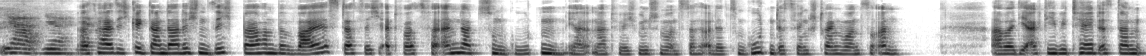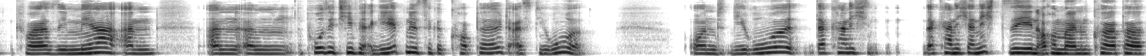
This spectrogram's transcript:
Ja, ja, Das heißt, ich kriege dann dadurch einen sichtbaren Beweis, dass sich etwas verändert zum Guten. Ja, natürlich wünschen wir uns das alle zum Guten, deswegen strengen wir uns so an. Aber die Aktivität ist dann quasi mehr an, an ähm, positive Ergebnisse gekoppelt als die Ruhe. Und die Ruhe, da kann ich da kann ich ja nicht sehen, auch in meinem Körper,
